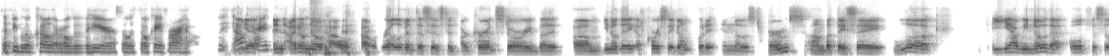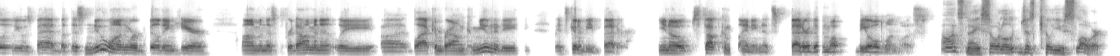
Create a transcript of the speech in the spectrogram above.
the people of color over here. So it's okay for our health. Okay. Yeah, and I don't know how how relevant this is to our current story, but um, you know, they of course they don't put it in those terms, um, but they say, look, yeah, we know that old facility was bad, but this new one we're building here, um, in this predominantly uh, black and brown community, it's going to be better. You know, stop complaining. It's better than what the old one was. Oh, that's nice. So it'll just kill you slower.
